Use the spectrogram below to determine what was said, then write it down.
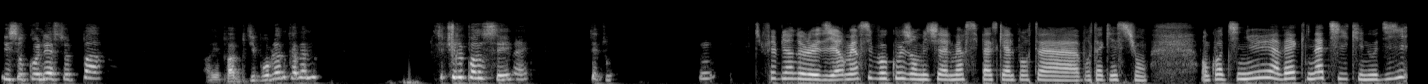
Ils ne se connaissent pas. Il n'y a pas un petit problème quand même? Si tu le pensais, c'est tout. Mm. Tu fais bien de le dire. Merci beaucoup Jean-Michel. Merci Pascal pour ta, pour ta question. On continue avec Nati qui nous dit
